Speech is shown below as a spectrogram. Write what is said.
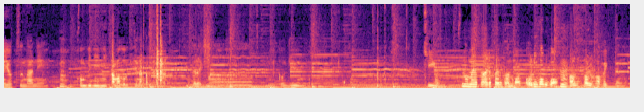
マヨツナねうん。コンビニに卵売ってなかったから。いただきます。2個牛乳。キウイ。そのマヨとアルファルファ。のアルファルファ、うん。アルファルファ入ってんのか、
